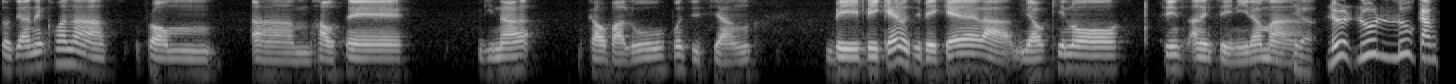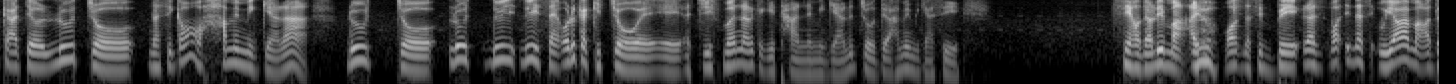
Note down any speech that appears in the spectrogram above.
就是安尼款啦，from 嗯後生囡仔到巴魯本是想未未嫁就是未計啦，苗緊咯 ，since 安尼幾年啦嘛。對，你你你感覺到你做，若是講蝦米物件啦，你做你你你成我你家己做嘅 achievement 啊，你家己談嘅物件，你做到蝦米物件是。想到你嘛，哎呦，我那是被，那我那是为了嘛，我特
